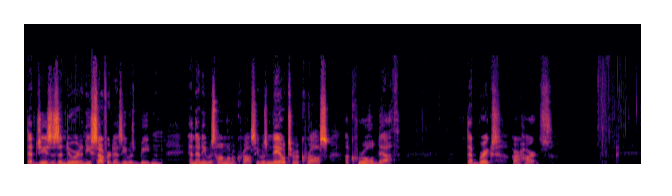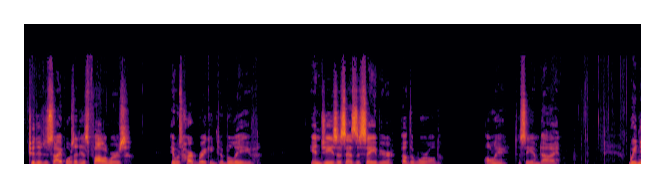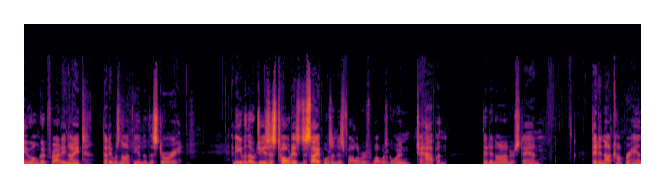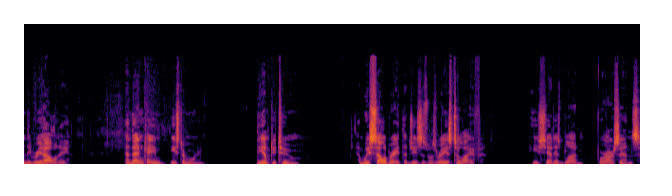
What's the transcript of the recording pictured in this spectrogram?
that Jesus endured and he suffered as he was beaten and then he was hung on a cross. He was nailed to a cross, a cruel death that breaks our hearts. To the disciples and his followers, it was heartbreaking to believe in Jesus as the Savior of the world, only to see him die. We knew on Good Friday night that it was not the end of the story. And even though Jesus told his disciples and his followers what was going to happen, they did not understand. They did not comprehend the reality. And then came Easter morning, the empty tomb and we celebrate that Jesus was raised to life. He shed his blood for our sins.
